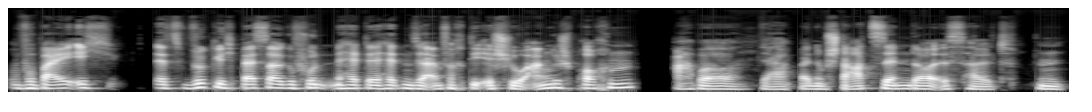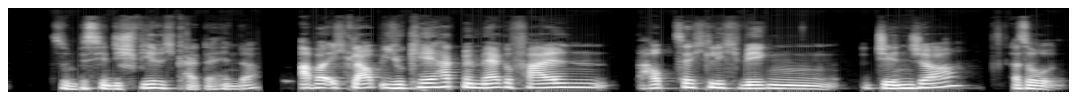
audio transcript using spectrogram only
wobei ich es wirklich besser gefunden hätte, hätten sie einfach die Issue angesprochen. Aber ja, bei einem Startsender ist halt hm, so ein bisschen die Schwierigkeit dahinter. Aber ich glaube, UK hat mir mehr gefallen, hauptsächlich wegen Ginger. Also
